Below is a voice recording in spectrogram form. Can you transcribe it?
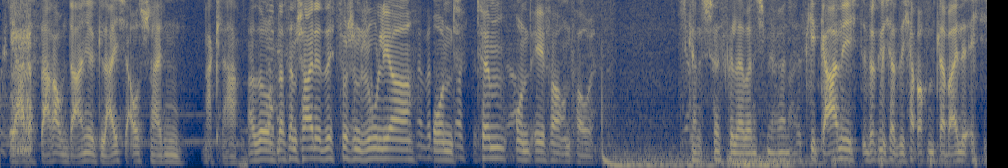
nicht. Ja, dass Sarah und Daniel gleich ausscheiden, war klar. Also, das entscheidet sich zwischen Julia und Tim und Eva und Paul. Ich kann das Scheißgelaber nicht mehr hören. Es geht gar nicht, wirklich. Also ich habe auch mittlerweile echt die,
